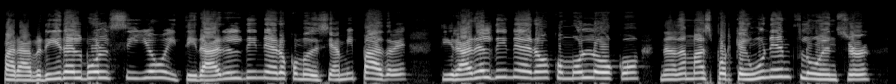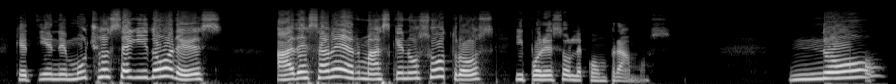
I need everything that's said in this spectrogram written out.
para abrir el bolsillo y tirar el dinero, como decía mi padre, tirar el dinero como loco, nada más porque un influencer que tiene muchos seguidores, ha de saber más que nosotros y por eso le compramos. No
